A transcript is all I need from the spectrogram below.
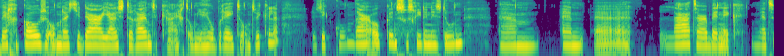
weg gekozen omdat je daar juist de ruimte krijgt om je heel breed te ontwikkelen. Dus ik kon daar ook kunstgeschiedenis doen. Um, en later ben ik met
